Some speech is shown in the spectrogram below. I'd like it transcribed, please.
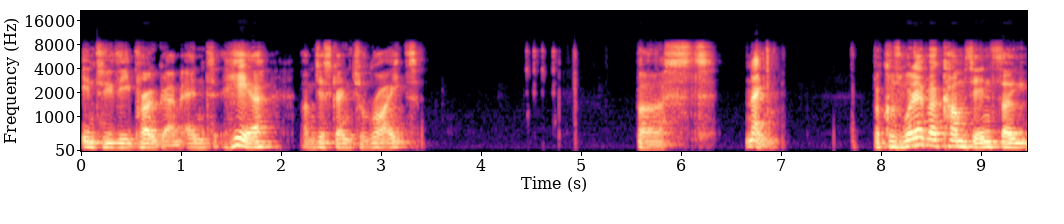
into the program. And here, I'm just going to write first name because whatever comes in, so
